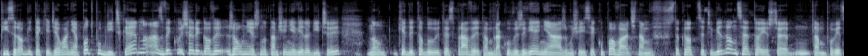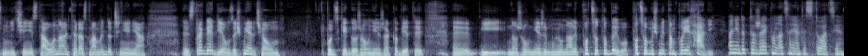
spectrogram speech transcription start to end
PiS robi takie działania pod publiczkę, no a zwykły szeregowy żołnierz, no tam się niewiele liczy. No, kiedy to były te sprawy tam braku wyżywienia, że musieli sobie kupować tam w Stokrotce czy Biedronce, to jeszcze mm, tam powiedzmy nic się nie stało, no ale teraz mamy do czynienia e, z tragedią, ze śmiercią polskiego żołnierza, kobiety e, i no, żołnierze mówią, no ale po co to było? Po co myśmy tam pojechali? Panie doktorze, jak pan ocenia tę sytuację?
